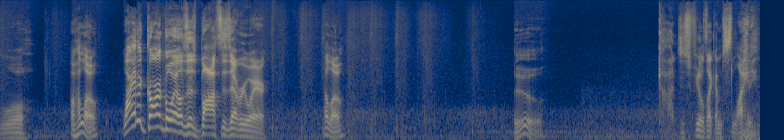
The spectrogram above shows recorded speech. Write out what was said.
Whoa. Oh, hello. Why are the gargoyles as bosses everywhere? Hello. Ooh. God, it just feels like I'm sliding.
